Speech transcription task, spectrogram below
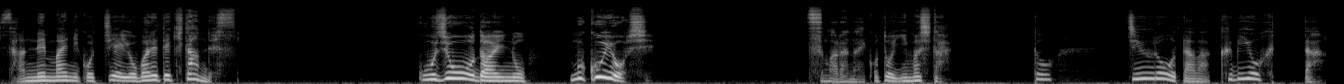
3年前にこっちへ呼ばれてきたんです。ご城代の婿養子。つまらないことを言いました。と十郎太は首を振った。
